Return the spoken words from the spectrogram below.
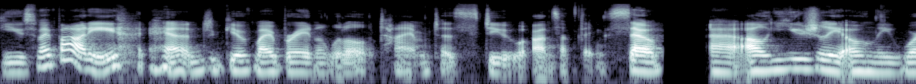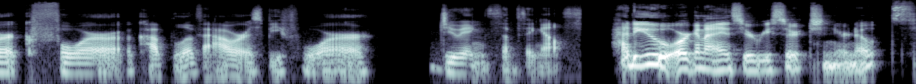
use my body and give my brain a little time to stew on something. So uh, I'll usually only work for a couple of hours before doing something else. How do you organize your research and your notes?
